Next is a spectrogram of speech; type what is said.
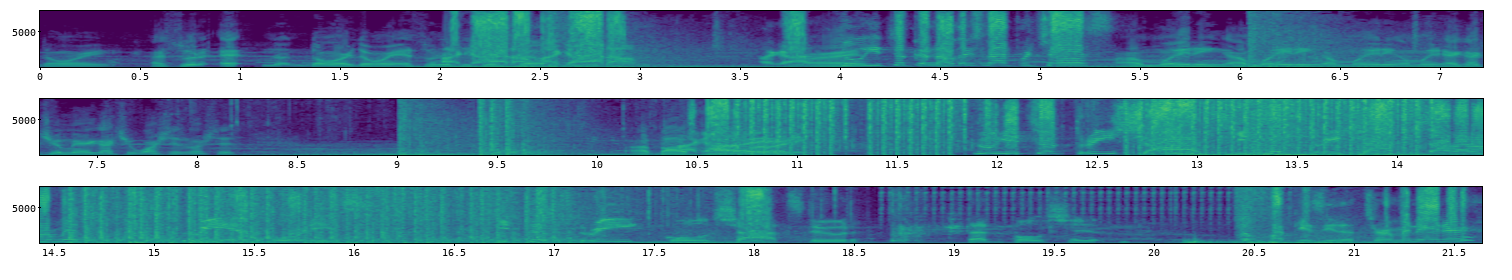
Don't worry. As soon, eh, no, don't worry. Don't worry. As soon as I got him, up, I got him. I got Alright. Dude, you took another sniper chest? I'm waiting. I'm waiting. I'm waiting. I'm waiting. I got you, Amir. I got you. Watch this. Watch this. About I got him time. already. Dude, he took three shots. He took three shots. You saw that, Armin? Three M40s. He took three gold shots, dude. That's bullshit. The fuck is he, the Terminator?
